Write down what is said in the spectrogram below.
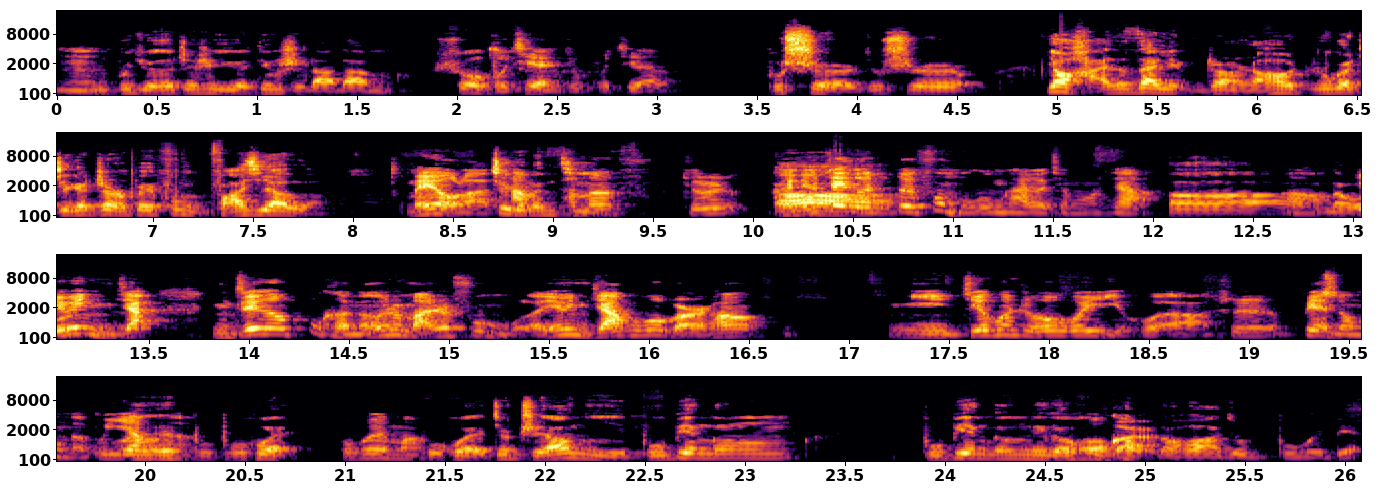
嗯你不觉得这是一个定时炸弹吗？说不见就不见了。不是，就是要孩子再领证，然后如果这个证被父母发现了，没有了，这个问题他他们就是肯定这个对父母公开的情况下。啊、啊那，因为你家你这个不可能是瞒着父母了，因为你家户口本上，你结婚之后会已婚啊，是变动的，不一样的，呃不不会不会吗？不会，就只要你不变更不变更这个户户口的话，就不会变。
